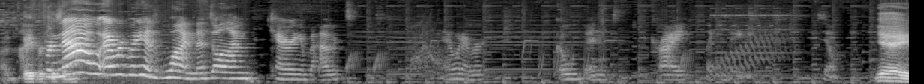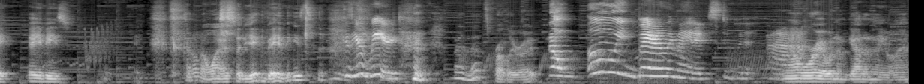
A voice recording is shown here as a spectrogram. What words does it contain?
God, favoritism. For now, everybody has one. That's all I'm caring about. Yeah, whatever. Go and cry like a baby. So, Yay, babies. I don't know why I said yay, babies. because you're weird. Well, that's probably right. No! Oh, you barely made it. Stupid. Ah. Don't worry, I wouldn't have got it anyway.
